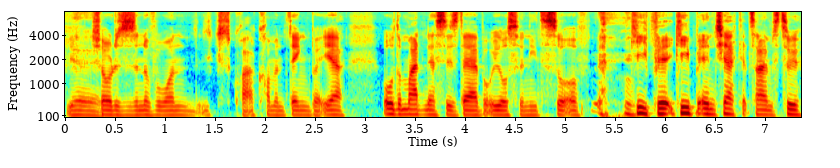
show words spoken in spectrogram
Yeah, Shoulders is another one. It's quite a common thing, but yeah, all the madness is there. But we also need to sort of keep it keep it in check at times too.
